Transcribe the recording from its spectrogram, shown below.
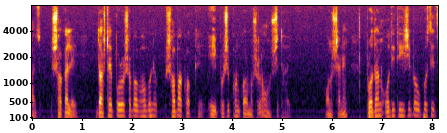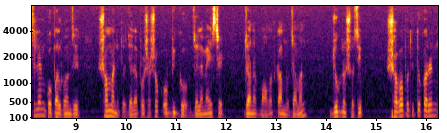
আজ সকালে দশটায় পৌরসভা ভবনে সভাকক্ষে এই প্রশিক্ষণ কর্মশালা অনুষ্ঠিত হয়। অনুষ্ঠানে প্রধান অতিথি হিসেবে উপস্থিত ছিলেন গোপালগঞ্জের সম্মানিত জেলা প্রশাসক ও বিজ্ঞ জেলা ম্যাজিস্ট্রেট জনাব মোহাম্মদ কামরুজ্জামান, যুগ্ম সচিব, সভাপতিত্ব করেন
